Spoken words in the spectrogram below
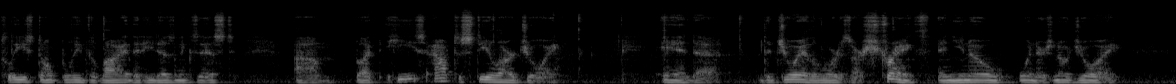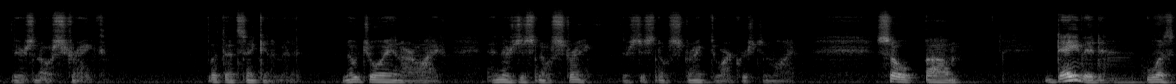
Please don't believe the lie that he doesn't exist. Um, but he's out to steal our joy. And uh, the joy of the Lord is our strength. And you know, when there's no joy, there's no strength. Let that sink in a minute. No joy in our life, and there's just no strength. There's just no strength to our Christian life. So, um, David was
